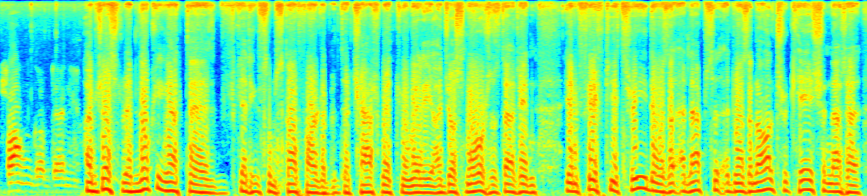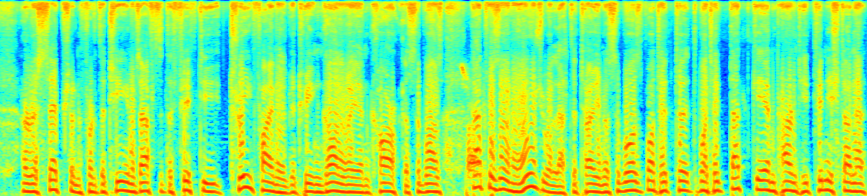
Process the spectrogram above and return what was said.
stronger than him. I'm just looking at the, getting some stuff out of the chat with you. Really, I just noticed that in in '53 there was an abs- there was an altercation at a, a reception for the teams after the '53 final between Galway and Cork. I suppose right. that was unusual at the time. I suppose, but it uh, but it, that game apparently finished on a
